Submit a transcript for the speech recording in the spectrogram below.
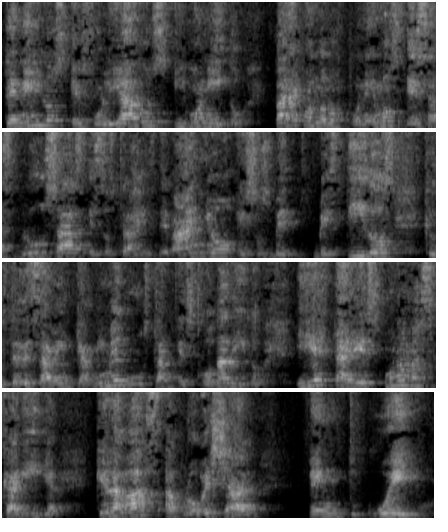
tenerlos esfoliados y bonitos para cuando nos ponemos esas blusas, esos trajes de baño, esos vestidos que ustedes saben que a mí me gustan, escotadito. Y esta es una mascarilla que la vas a aprovechar en tu cuello.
